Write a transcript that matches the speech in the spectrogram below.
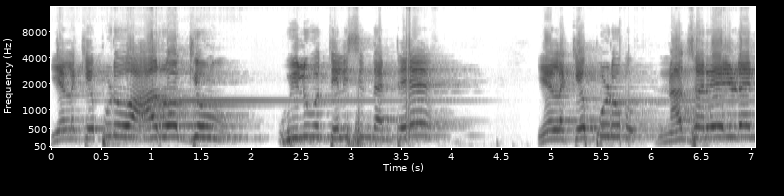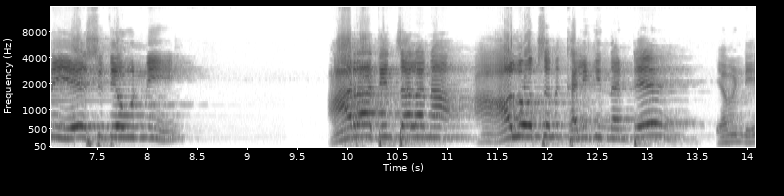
వీళ్ళకి ఎప్పుడు ఆరోగ్యం విలువ తెలిసిందంటే వీళ్ళకెప్పుడు నజరేయుడైన యేసుదేవుణ్ణి ఆరాధించాలన్న ఆ ఆలోచన కలిగిందంటే ఏమండి?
